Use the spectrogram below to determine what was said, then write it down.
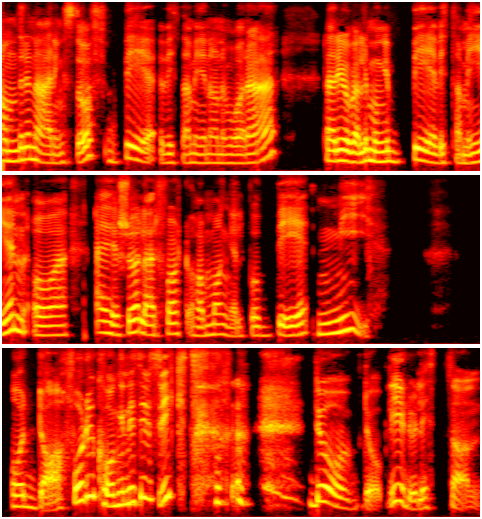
Andre næringsstoff, B-vitaminene våre. Det er jo veldig mange B-vitamin, og jeg har selv erfart å ha mangel på B9. Og da får du kognitiv svikt. da, da, blir du litt sånn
